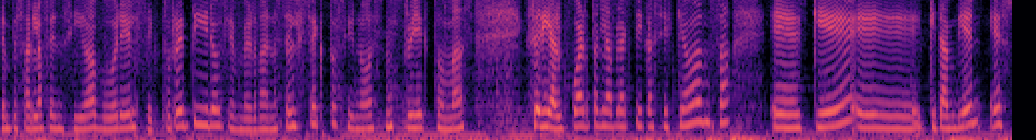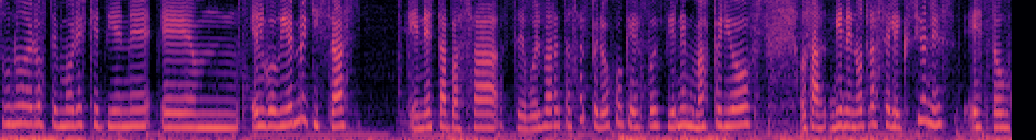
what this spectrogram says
empezar la ofensiva por el sexto retiro, que en verdad no es el sexto, sino es un proyecto más, sería el cuarto en la práctica si es que avanza, eh, que, eh, que también es uno de los temores que tiene eh, el gobierno y quizás en esta pasada se vuelva a rechazar, pero ojo que después vienen más periodos, o sea, vienen otras elecciones, estos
